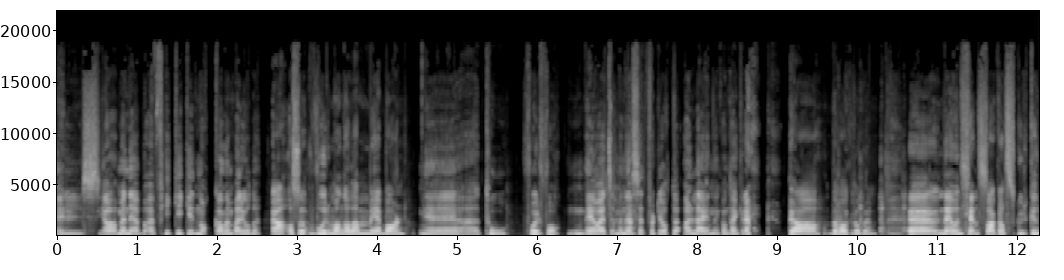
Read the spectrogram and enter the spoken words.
Els ja, men jeg, jeg fikk ikke nok av den periode. ja. Altså, hvor mange av dem med barn? Eh, to. For få. Jeg vet det, men jeg har sett 48 aleine, kan du tenke deg. Ja, det var akkurat det. Eh, det er jo en kjent sak at skurken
